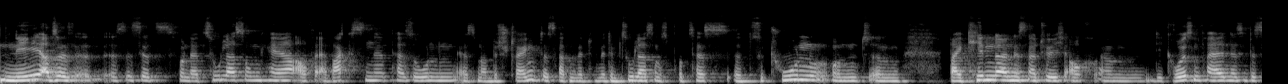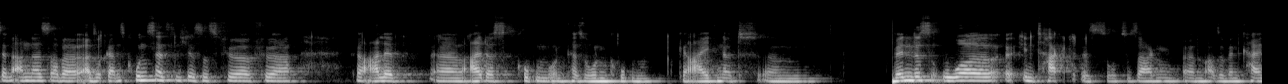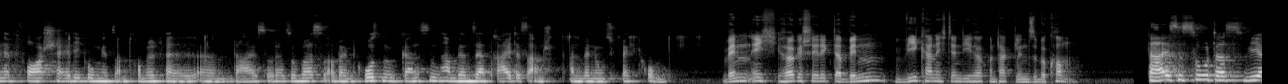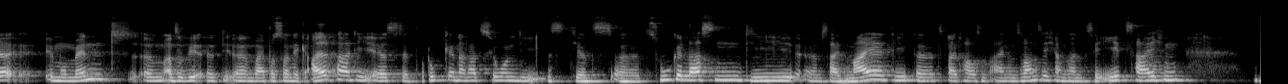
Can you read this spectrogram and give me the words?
Nee, also es ist jetzt von der Zulassung her auf erwachsene Personen erstmal beschränkt. Das hat mit, mit dem Zulassungsprozess äh, zu tun. Und ähm, bei Kindern ist natürlich auch ähm, die Größenverhältnisse ein bisschen anders, aber also ganz grundsätzlich ist es für, für, für alle äh, Altersgruppen und Personengruppen geeignet. Ähm, wenn das Ohr äh, intakt ist, sozusagen, ähm, also wenn keine Vorschädigung jetzt am Trommelfell ähm, da ist oder sowas. Aber im Großen und Ganzen haben wir ein sehr breites Anwendungsspektrum. Wenn ich Hörgeschädigter bin, wie kann ich denn die Hörkontaktlinse bekommen? Da ist es so, dass wir im Moment, ähm, also wir, äh, die, äh, Vibrosonic Alpha, die erste Produktgeneration, die ist jetzt äh, zugelassen. Die äh, seit Mai die, äh, 2021 haben wir ein CE-Zeichen.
